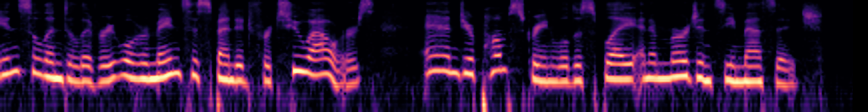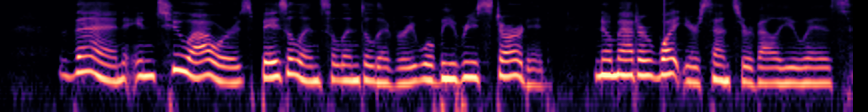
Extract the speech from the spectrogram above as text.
insulin delivery will remain suspended for two hours, and your pump screen will display an emergency message. Then, in two hours, basal insulin delivery will be restarted, no matter what your sensor value is.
